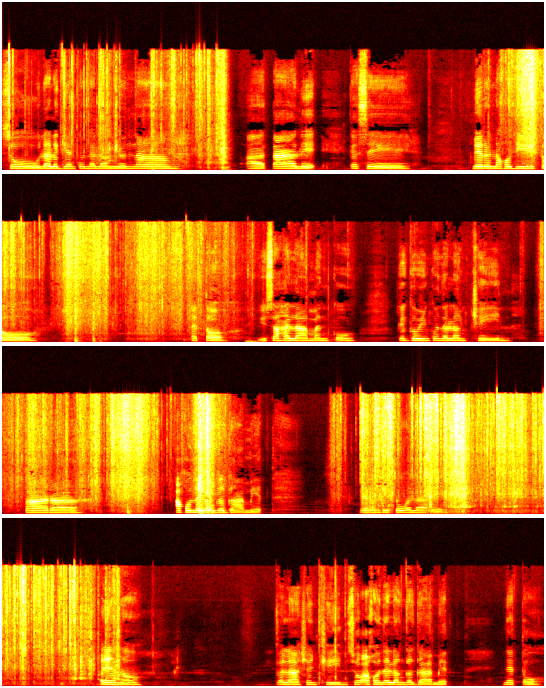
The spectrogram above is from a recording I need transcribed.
So, lalagyan ko na lang yun ng uh, tali. Kasi, meron ako dito, ito, yung sa halaman ko, gagawin ko na lang chain para ako na lang gagamit. Meron dito wala eh. Ayan. Oh. Wala siyang chain. So, ako na lang gagamit. Neto.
